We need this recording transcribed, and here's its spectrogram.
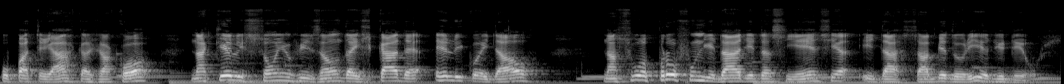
o patriarca Jacó, naquele sonho visão da escada helicoidal, na sua profundidade da ciência e da sabedoria de Deus.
